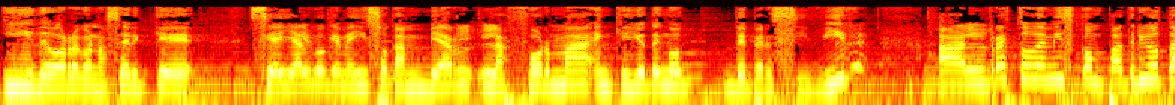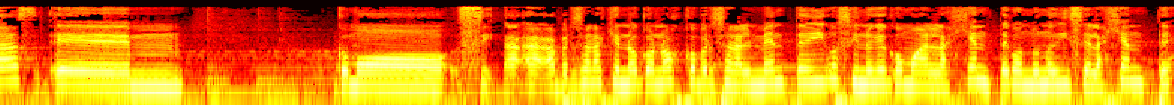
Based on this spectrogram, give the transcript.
Y debo reconocer que si hay algo que me hizo cambiar la forma en que yo tengo de percibir al resto de mis compatriotas, eh, como a personas que no conozco personalmente, digo, sino que como a la gente, cuando uno dice la gente,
